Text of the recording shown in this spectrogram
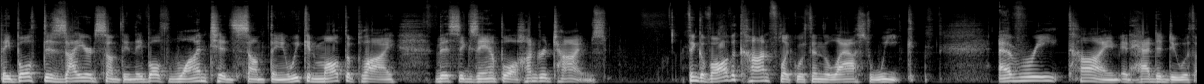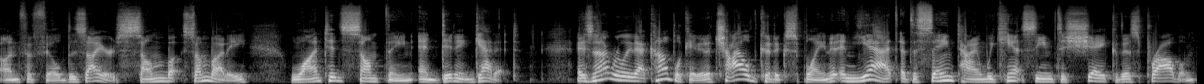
They both desired something, they both wanted something. And we can multiply this example a hundred times. Think of all the conflict within the last week every time it had to do with unfulfilled desires. Some, somebody wanted something and didn't get it. It's not really that complicated. A child could explain it, and yet at the same time, we can't seem to shake this problem.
